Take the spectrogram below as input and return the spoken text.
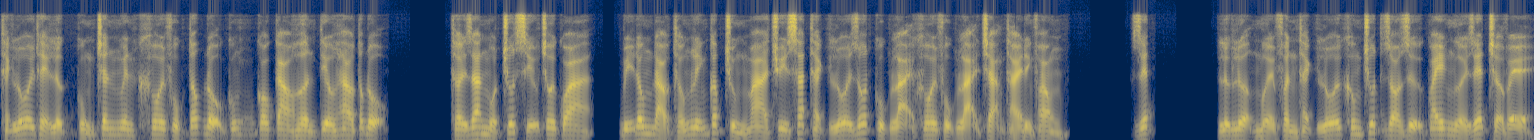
thạch lôi thể lực cùng chân nguyên khôi phục tốc độ cũng có cao hơn tiêu hao tốc độ. Thời gian một chút xíu trôi qua, bị đông đảo thống lĩnh cấp trùng ma truy sát thạch lôi rốt cục lại khôi phục lại trạng thái đỉnh phong. Giết! Lực lượng 10 phần thạch lỗi không chút do dự quay người giết trở về.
